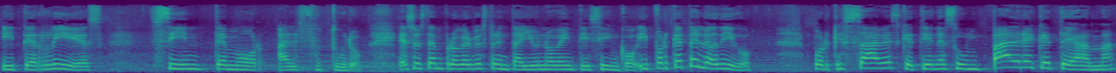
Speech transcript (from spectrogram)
y te ríes sin temor al futuro. Eso está en Proverbios 31, 25. ¿Y por qué te lo digo? Porque sabes que tienes un Padre que te ama,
